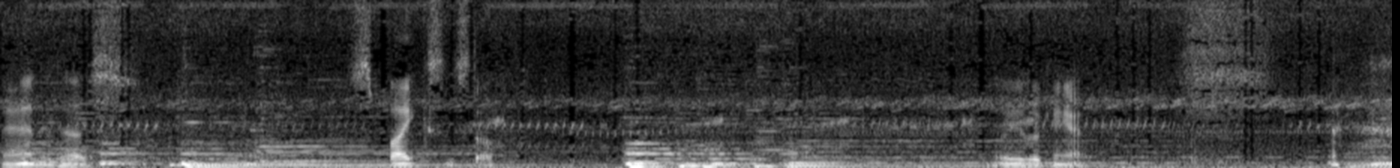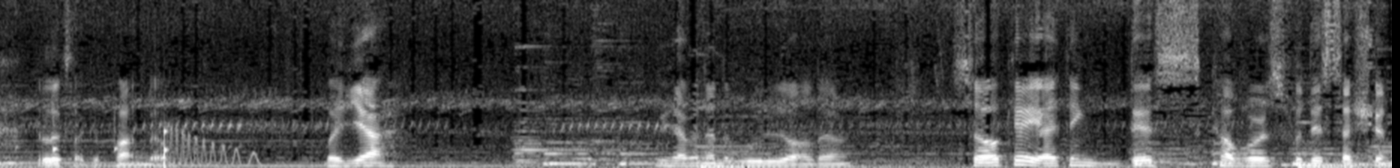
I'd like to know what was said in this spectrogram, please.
And it has spikes and stuff. What are you looking at? it looks like a punk though. But yeah. We have another voodoo doll there. So okay, I think this covers for this session.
